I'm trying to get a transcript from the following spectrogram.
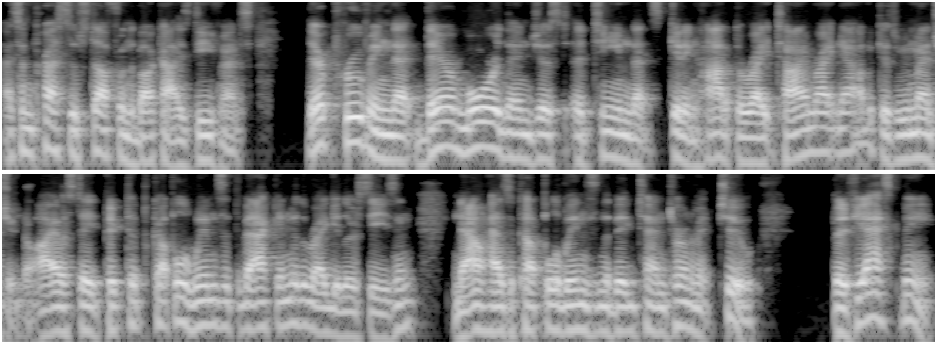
That's impressive stuff from the Buckeyes defense. They're proving that they're more than just a team that's getting hot at the right time right now, because we mentioned Ohio State picked up a couple of wins at the back end of the regular season, now has a couple of wins in the Big Ten tournament too. But if you ask me,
